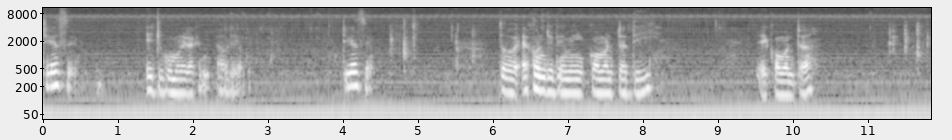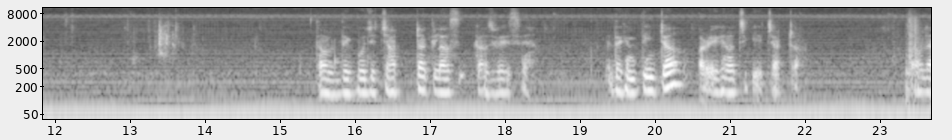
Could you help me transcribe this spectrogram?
ঠিক আছে? এইটুকু মনে রাখেন, তাহলেই হবে। ঠিক আছে? তো এখন যদি আমি কমান্ডটা দিই, এই কমান্ডটা তাহলে দেখব যে চারটা ক্লাস কাজ হয়েছে। দেখেন তিনটা, আর এখানে হচ্ছে কি চারটা। তাহলে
